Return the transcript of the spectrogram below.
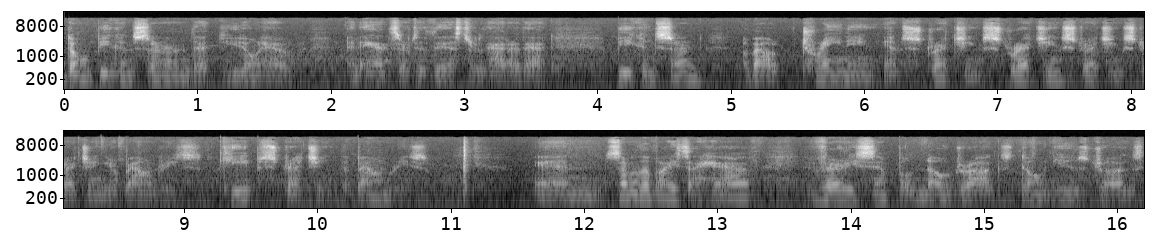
don't be concerned that you don't have an answer to this or that or that. Be concerned about training and stretching, stretching, stretching, stretching your boundaries. Keep stretching the boundaries. And some of the advice I have, very simple. No drugs. Don't use drugs.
